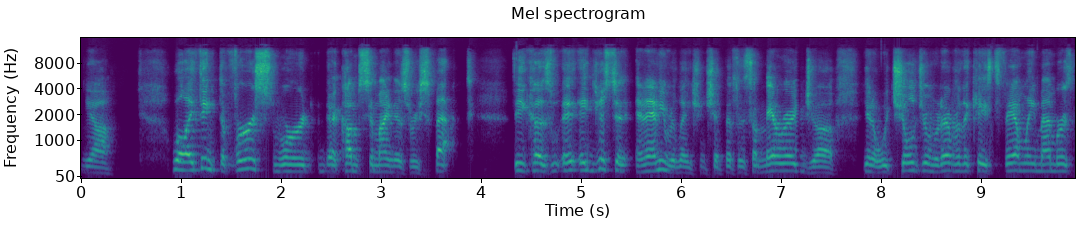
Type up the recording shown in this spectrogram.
Yeah. Well, I think the first word that comes to mind is respect because it, it just in, in, any relationship if it's a marriage uh, you know with children whatever the case family members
